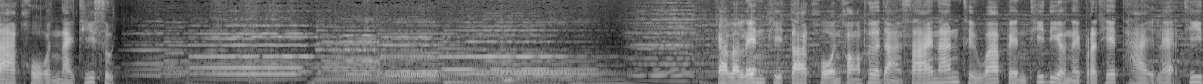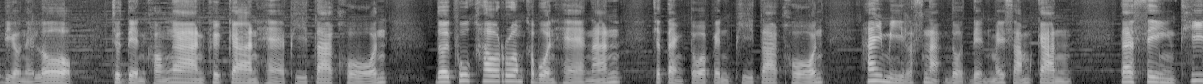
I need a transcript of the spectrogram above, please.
ตาโขนในที่สุด การละเล่นผีตาโขนของอำเภอด่านซ้ายนั้น ถือว่าเป็นที่เดียวในประเทศไทยและที่เดียวในโลก จุดเด่นของงานคือการแห่ผีตาโขน โดยผู้เข้าร่วมขบวนแห่นั้น จะแต่งตัวเป็นผีตาโขนให้มีลักษณะโดดเด่นไม่ซ้ำกัน แต่สิ่งที่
